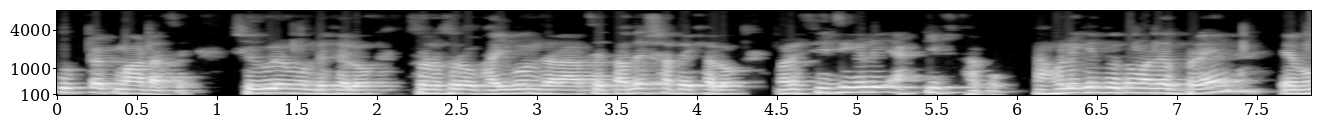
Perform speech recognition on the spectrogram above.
টুকটাক মাঠ আছে, সেগুলোর মধ্যে খেলো। ছোট ছোট ভাই বোন যারা আছে তাদের সাথে খেলো। মানে ফিজিক্যালি অ্যাক্টিভ থাকো। তাহলে কিন্তু তোমাদের ব্রেন এবং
